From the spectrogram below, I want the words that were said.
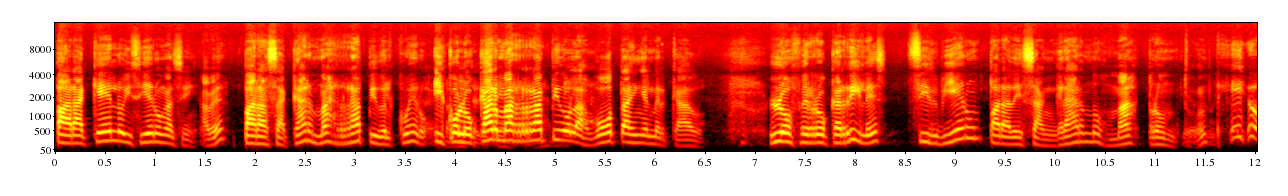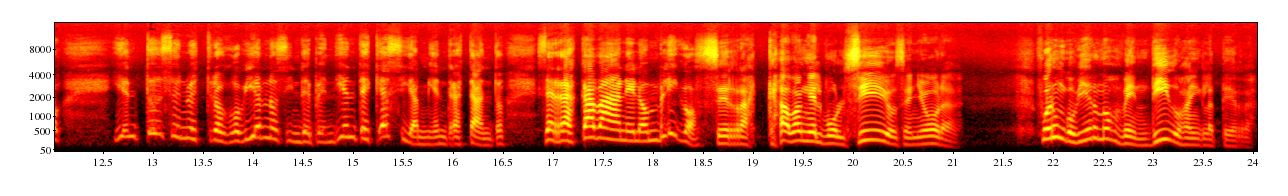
¿Para qué lo hicieron así? A ver, para sacar más rápido el cuero y colocar más rápido las botas en el mercado. Los ferrocarriles sirvieron para desangrarnos más pronto. ¿eh? Pero, ¿y entonces nuestros gobiernos independientes qué hacían mientras tanto? ¿Se rascaban el ombligo? Se rascaban el bolsillo, señora. fueron gobiernos vendidos a Inglaterra.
